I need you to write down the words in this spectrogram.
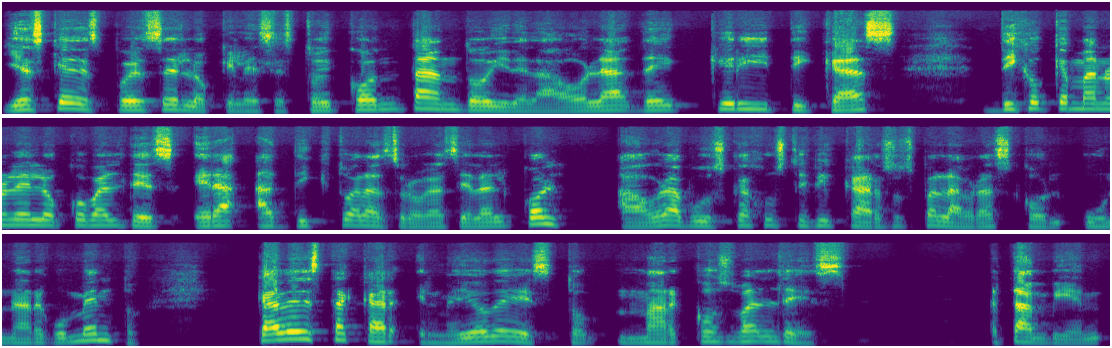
Y es que después de lo que les estoy contando y de la ola de críticas, dijo que Manuel el Loco Valdés era adicto a las drogas y al alcohol. Ahora busca justificar sus palabras con un argumento. Cabe destacar, en medio de esto, Marcos Valdés también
